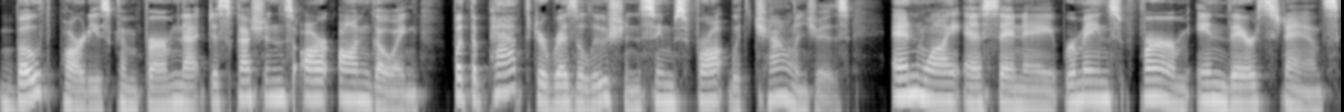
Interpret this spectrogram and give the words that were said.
Both parties confirm that discussions are ongoing, but the path to resolution seems fraught with challenges. NYSNA remains firm in their stance,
